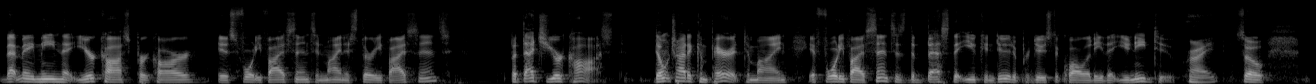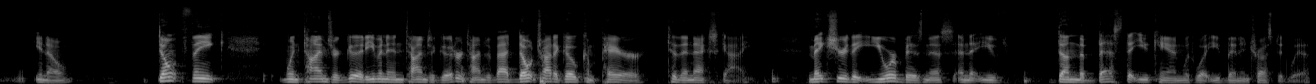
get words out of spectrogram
that may mean that your cost per car is 45 cents and mine is 35 cents, but that's your cost. Don't try to compare it to mine if 45 cents is the best that you can do to produce the quality that you need to. right So, you know, don't think when times are good, even in times of good or times of bad, don't try to go compare to the next guy. Make sure that your business and that you've done the best that you can with what you've been entrusted with.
